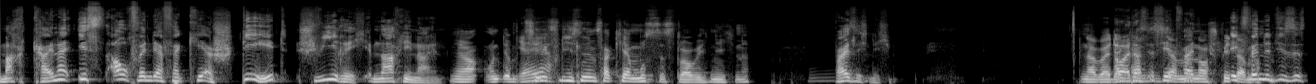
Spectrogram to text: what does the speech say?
Macht keiner, ist auch, wenn der Verkehr steht, schwierig im Nachhinein. Ja, und im Ja, zäh ja. fließenden Verkehr muss das, glaube ich, nicht, ne? Weiß ich nicht. Na, bei der Aber das ist ja noch später ich finde machen. dieses,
